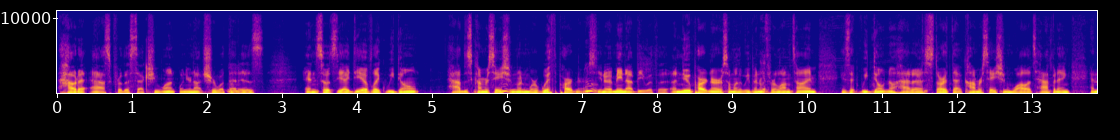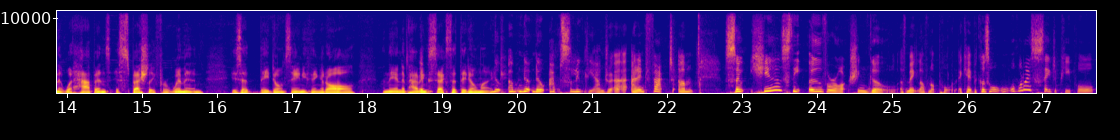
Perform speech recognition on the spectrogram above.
how to ask for the sex you want when you're not sure what that Mm. is. And so it's the idea of like we don't have this Mm. conversation when we're with partners. You know, it may not be with a, a new partner or someone that we've been with for a long time, is that we don't know how to start that conversation while it's happening. And that what happens, especially for women, is that they don't say anything at all and they end up having sex that they don't like. No, um, no, no, absolutely, Andrew. Uh, and in fact, um, so here's the overarching goal of Make Love Not Porn, okay? Because w- when I say to people,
